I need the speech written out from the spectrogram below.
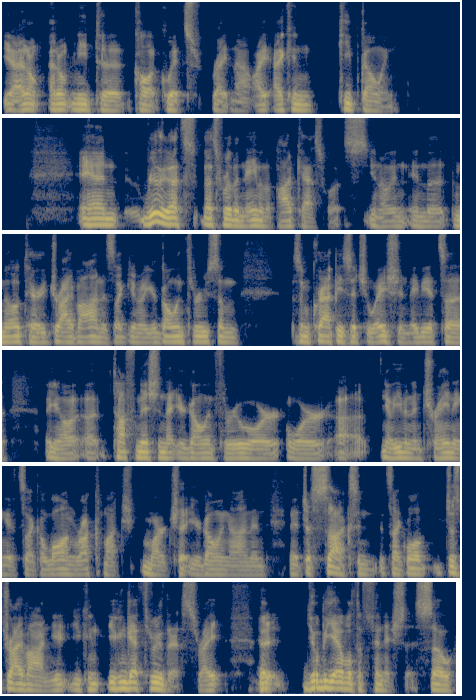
yeah i don't i don't need to call it quits right now. I, I can keep going and really that's that's where the name of the podcast was you know in, in the, military drive on is like you know you're going through some some crappy situation. Maybe it's a you know a tough mission that you're going through or or uh, you know even in training it's like a long ruck march march that you're going on and, and it just sucks. And it's like well just drive on. You you can you can get through this right? Yeah. you'll be able to finish this. So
